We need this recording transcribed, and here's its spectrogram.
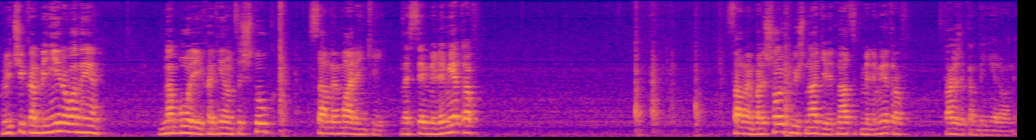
Ключи комбинированные. В наборе их 11 штук. Самый маленький на 7 миллиметров. Самый большой ключ на 19 миллиметров. Также комбинированный.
